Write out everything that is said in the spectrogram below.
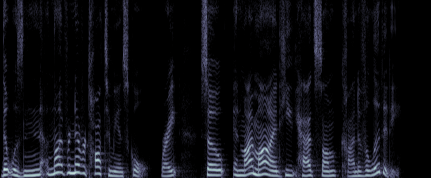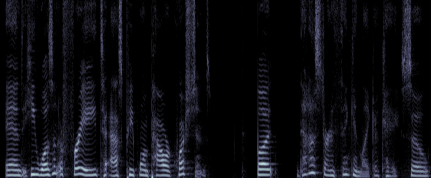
that was ne- never never taught to me in school, right? So in my mind, he had some kind of validity, and he wasn't afraid to ask people in power questions. But then I started thinking, like, okay, so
